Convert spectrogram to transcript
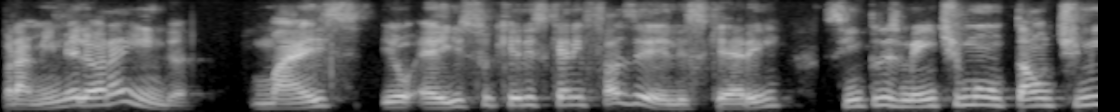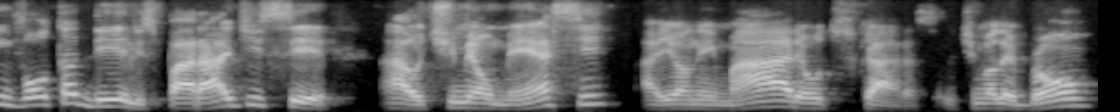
Para mim, melhor ainda. Mas eu, é isso que eles querem fazer. Eles querem simplesmente montar um time em volta deles. Parar de ser, ah, o time é o Messi, aí é o Neymar, é outros caras. O time é o LeBron,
